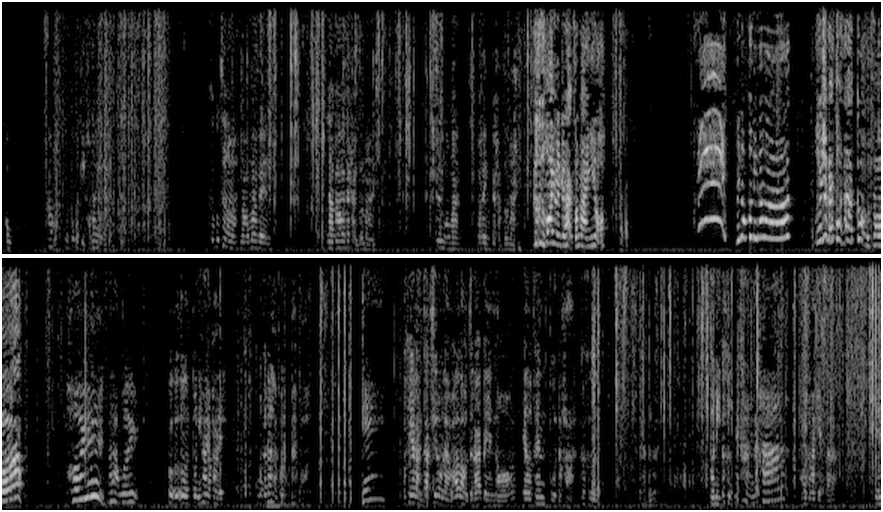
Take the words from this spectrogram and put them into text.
เอ้าแล้วปกติเขามายังไงกันก็พวกเธอ น้องมาเป็น แล้วก็กระถางต้นไม้ซึ่งงงมากมาเป็นกระถางต้นไม้ก็คือห้อยเป็นกระถางต้นไม้ย่างนี้เหรอเฮ้ยน้องตัวนี้น่ารักเฮ้ยอยากได้ตัวน้ากล่องเธอเฮ้ยน่ารักเว้ยเออเออตัวนี้ให้อภัยมันก็น่ารักกว่าแบบว่าเย้โอเคหลังจากที่รู้แล้วว่าเราจะได้เป็นน้อง elephant food นะคะก็คือกระถางต้นไม้ตัวนี้ก็คือไม่ขายนะคะเราจะมาเก็บแล้วนะเย้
